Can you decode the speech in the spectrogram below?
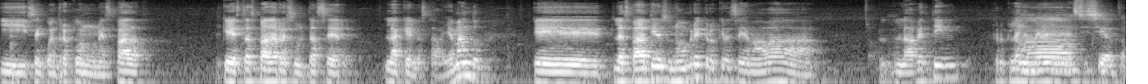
y se encuentra con una espada. Que esta espada resulta ser la que lo estaba llamando. Eh, la espada tiene su nombre, creo que se llamaba Lavetin. Creo que la llamé. Ah, sí, cierto.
